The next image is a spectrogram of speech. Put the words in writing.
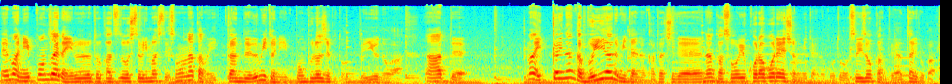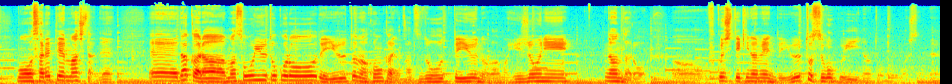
えまあ、日本財団いろいろと活動しておりましてその中の一環で海と日本プロジェクトっていうのがあってまあ一回なんか VR みたいな形でなんかそういうコラボレーションみたいなことを水族館とやったりとかもうされてましたね、えー、だから、まあ、そういうところで言うと、まあ、今回の活動っていうのはまあ非常になんだろう福祉的な面で言うとすごくいいなと思いましたね。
